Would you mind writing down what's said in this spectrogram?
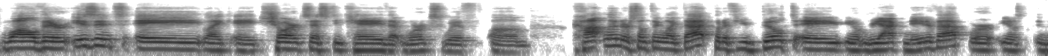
while there isn't a like a charts SDK that works with um, Kotlin or something like that, but if you built a you know React Native app, or you know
